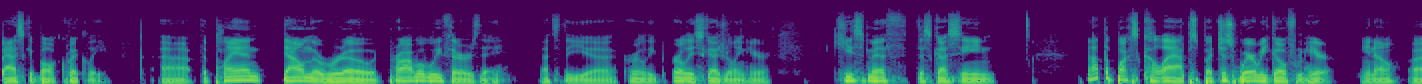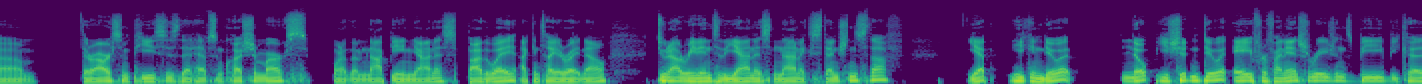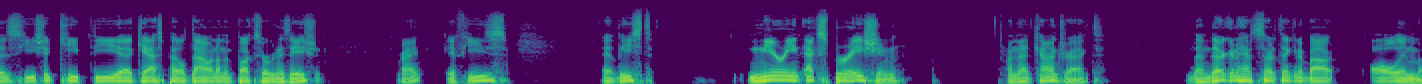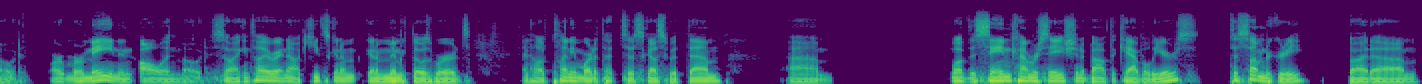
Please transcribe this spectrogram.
basketball quickly. Uh, the plan down the road, probably Thursday. That's the uh, early early scheduling here. Keith Smith discussing not the Bucks collapse, but just where we go from here. You know, um, there are some pieces that have some question marks. One of them not being Giannis. By the way, I can tell you right now, do not read into the Giannis non-extension stuff. Yep, he can do it. Nope, he shouldn't do it. A for financial reasons. B because he should keep the uh, gas pedal down on the Bucks organization. Right? If he's at least nearing expiration on that contract, then they're going to have to start thinking about all in mode or remain in all in mode. So I can tell you right now, Keith's going to going to mimic those words, and he'll have plenty more to, t- to discuss with them. Um, we'll have the same conversation about the Cavaliers to some degree, but um,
